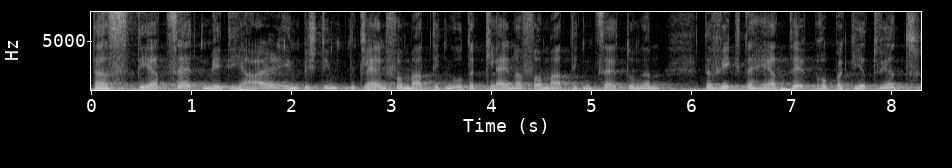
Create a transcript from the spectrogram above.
dass derzeit medial in bestimmten kleinformatigen oder kleinerformatigen Zeitungen der Weg der Härte propagiert wird,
